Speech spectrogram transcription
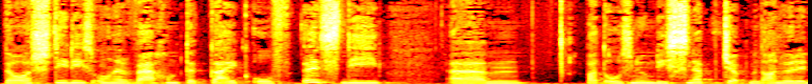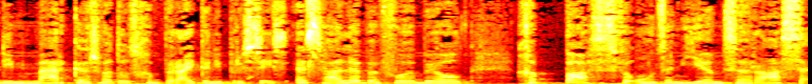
daar studies onderweg om te kyk of is die ehm um, wat ons noem die snip chip met ander woorde die merkers wat ons gebruik in die proses is hulle byvoorbeeld gepas vir ons inheemse rasse.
